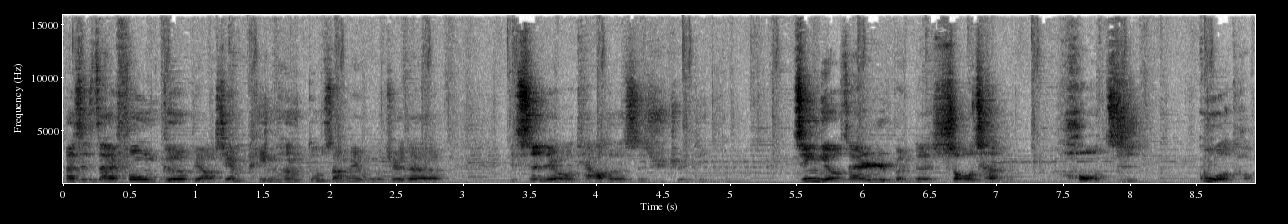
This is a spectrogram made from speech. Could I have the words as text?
但是在风格表现平衡度上面，我觉得是由调和师去决定的。精油在日本的熟成、后置、过桶，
